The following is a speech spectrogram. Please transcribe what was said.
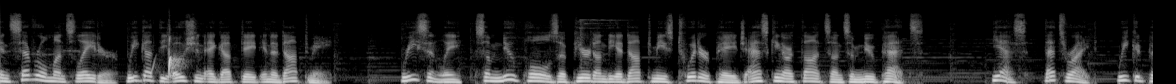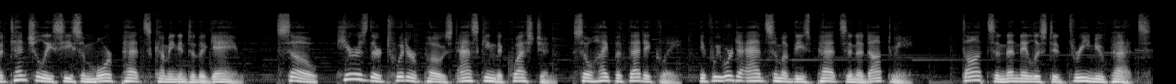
And several months later, we got the Ocean Egg update in Adopt Me. Recently, some new polls appeared on the Adopt Me's Twitter page asking our thoughts on some new pets. Yes, that's right, we could potentially see some more pets coming into the game. So, here is their Twitter post asking the question, so hypothetically, if we were to add some of these pets in Adopt Me, thoughts and then they listed three new pets.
